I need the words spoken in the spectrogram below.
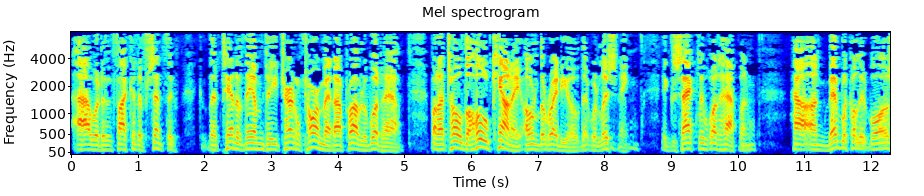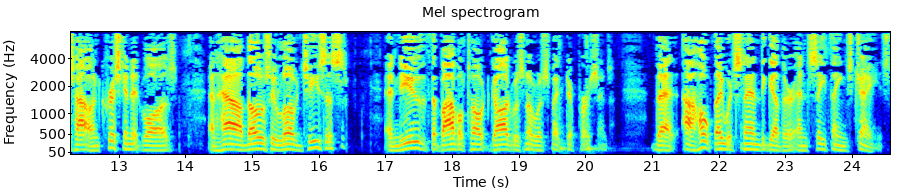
I would have, if I could have sent the, the ten of them to eternal torment, I probably would have. But I told the whole county on the radio that were listening exactly what happened, how unbiblical it was, how unchristian it was, and how those who loved Jesus and knew that the Bible taught God was no respecter of persons that I hope they would stand together and see things change.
